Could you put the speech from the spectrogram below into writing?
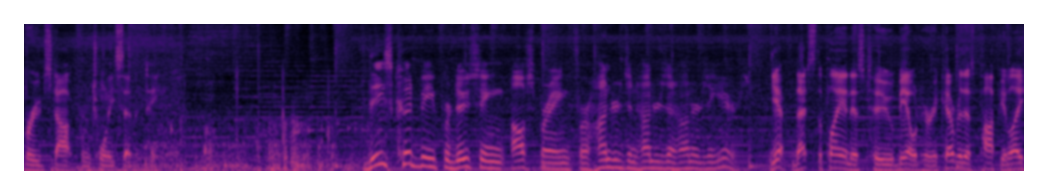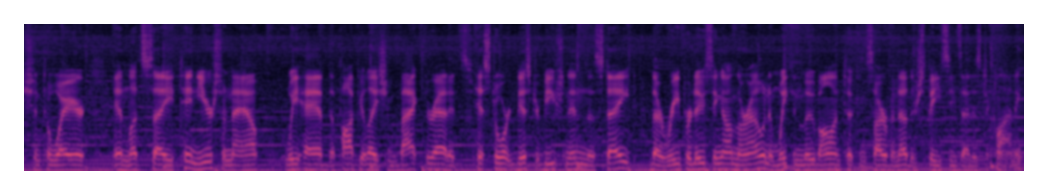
brood stock from 2017. These could be producing offspring for hundreds and hundreds and hundreds of years. Yep, that's the plan is to be able to recover this population to where in let's say 10 years from now, we have the population back throughout its historic distribution in the state. They're reproducing on their own and we can move on to conserve another species that is declining.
